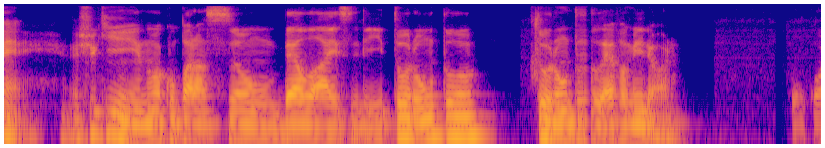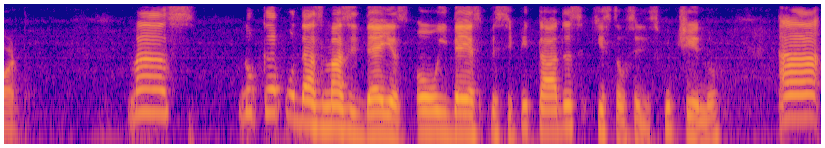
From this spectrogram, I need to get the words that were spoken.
É, acho que numa comparação Bell Isley e Toronto, Toronto leva melhor. Concordo. Mas no campo das más ideias ou ideias precipitadas que estão se discutindo, a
